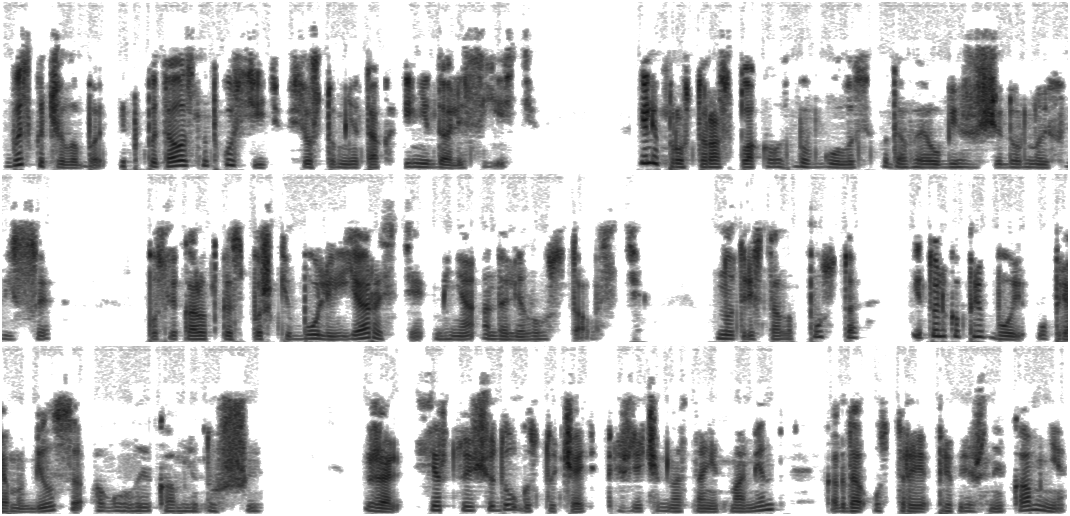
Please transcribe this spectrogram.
Выскочила бы и попыталась надкусить все, что мне так и не дали съесть. Или просто расплакалась бы в голос, выдавая убежище дурной хвисы. После короткой вспышки боли и ярости меня одолела усталость. Внутри стало пусто, и только прибой упрямо бился о голые камни души. Жаль, сердцу еще долго стучать, прежде чем настанет момент, когда острые прибрежные камни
